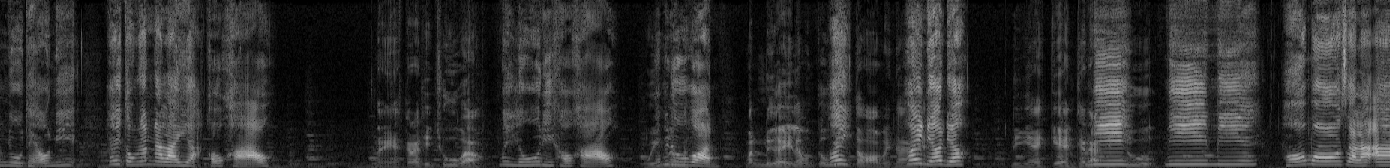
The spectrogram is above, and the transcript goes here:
นอยู่แถวนี้เฮ้ยตรงนั้นอะไรอะขาวขาวไหนอะกระดาษทิชชู่เปล่าๆไม่รู้ดิขาวขาวๆวิ่งเดี๋ยวไปแล้วดูมันก่อน มันเหนื่อยแล้วมันก็เฮ้วิ่ย งต่อไม่ได้เฮ้ยเดี๋ยวเดี๋ยว นี่ไงแกนกระดาษมี ทิชชู่มีมีหอมอสระอา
